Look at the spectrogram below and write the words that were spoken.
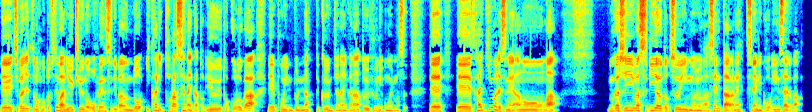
えー、千葉ジェッツの方としては、琉球のオフェンスリバウンドをいかに取らせないかというところが、えー、ポイントになってくるんじゃないかなというふうに思います。で、え最近はですね、あのまあ、昔は3アウト2インのようなセンターがね、常にこうインサイドが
